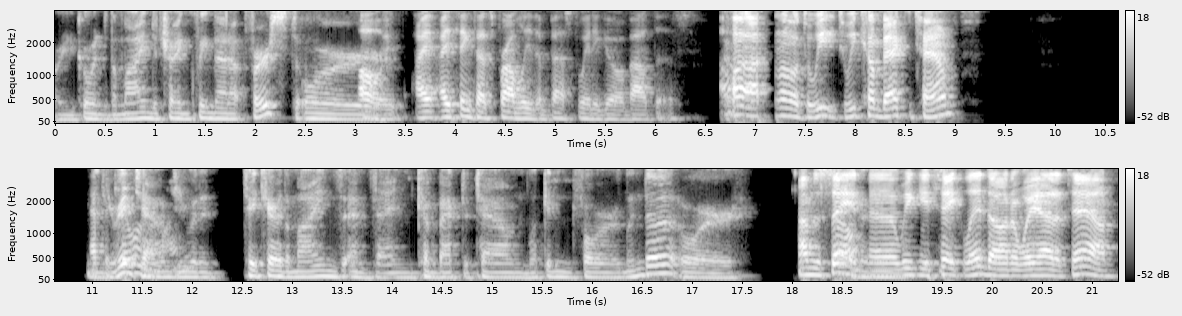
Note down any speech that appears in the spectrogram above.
are you going to the mine to try and clean that up first, or Oh, I, I think that's probably the best way to go about this. Uh, I don't know. Do we do we come back to town? when you're in town? Do you want to take care of the mines and then come back to town looking for Linda, or I'm just saying Oh, uh, we could take Linda on our way out of town,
